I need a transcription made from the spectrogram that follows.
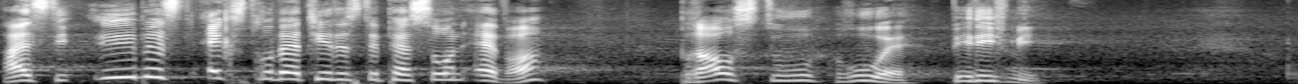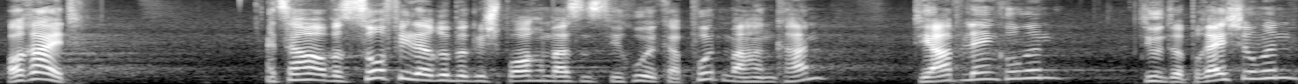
als die übelst extrovertierteste Person ever brauchst du Ruhe. Believe me. Alright. Jetzt haben wir aber so viel darüber gesprochen, was uns die Ruhe kaputt machen kann. Die Ablenkungen, die Unterbrechungen,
